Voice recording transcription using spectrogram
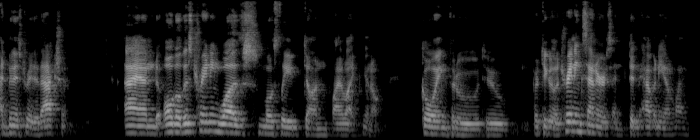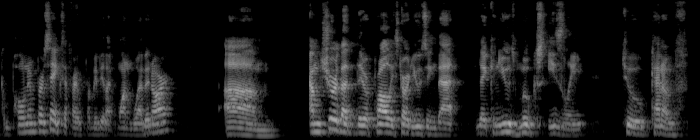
administrative action. And although this training was mostly done by like, you know, going through to particular training centers and didn't have any online component per se, except for, for maybe like one webinar. Um, I'm sure that they'll probably start using that. They can use MOOCs easily to kind of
